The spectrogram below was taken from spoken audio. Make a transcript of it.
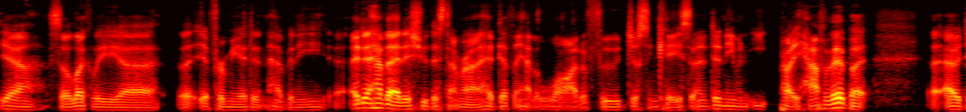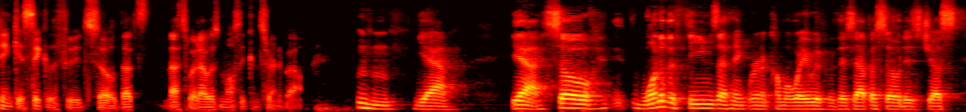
yeah. So luckily, uh, it, for me, I didn't have any. I didn't have that issue this time around. I had definitely had a lot of food just in case, and I didn't even eat probably half of it, but I didn't get sick of the food. So that's that's what I was mostly concerned about. Mm-hmm. Yeah, yeah. So one of the themes I think we're going to come away with with this episode is just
